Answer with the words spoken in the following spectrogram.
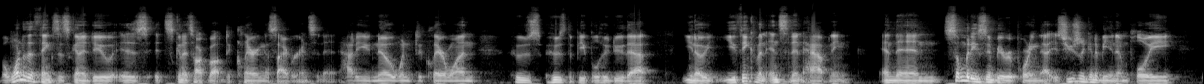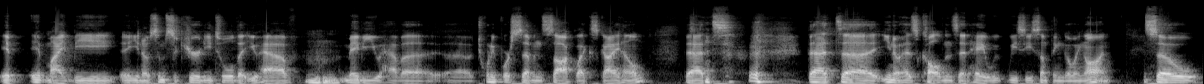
But one of the things it's going to do is it's going to talk about declaring a cyber incident. How do you know when to declare one? Who's who's the people who do that? You know, you think of an incident happening, and then somebody's going to be reporting that. It's usually going to be an employee. It, it might be you know some security tool that you have. Maybe you have a twenty four seven SOC like Skyhelm that that uh, you know has called and said, "Hey, we, we see something going on." So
